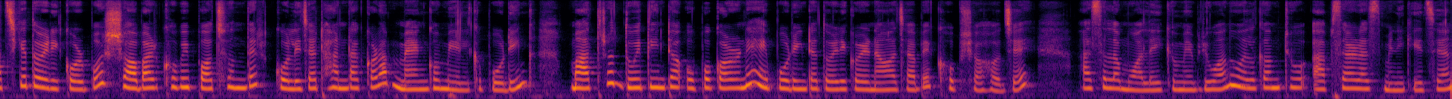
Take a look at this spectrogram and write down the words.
আজকে তৈরি করব সবার খুবই পছন্দের কলিজা ঠান্ডা করা ম্যাঙ্গো মিল্ক পুডিং। মাত্র দুই তিনটা উপকরণে এই পুডিংটা তৈরি করে নেওয়া যাবে খুব সহজে। আসসালামু আলাইকুম everyone, welcome to Afsara's mini kitchen.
